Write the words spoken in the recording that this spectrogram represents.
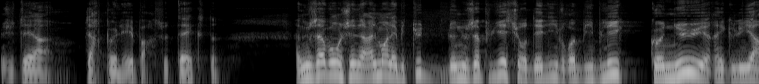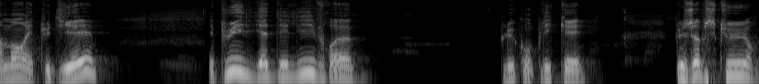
J'étais interpellé par ce texte. Nous avons généralement l'habitude de nous appuyer sur des livres bibliques connus et régulièrement étudiés. Et puis, il y a des livres plus compliqués, plus obscures,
